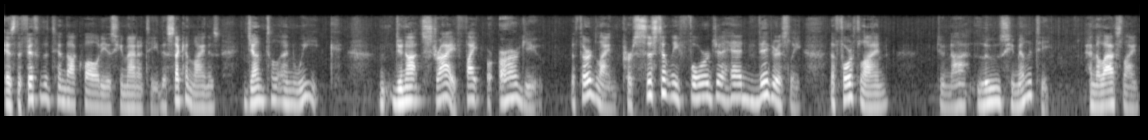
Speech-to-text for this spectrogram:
is the fifth of the ten da quality is humanity. The second line is gentle and weak. Do not strive, fight, or argue. The third line, persistently forge ahead vigorously. The fourth line, do not lose humility. And the last line,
